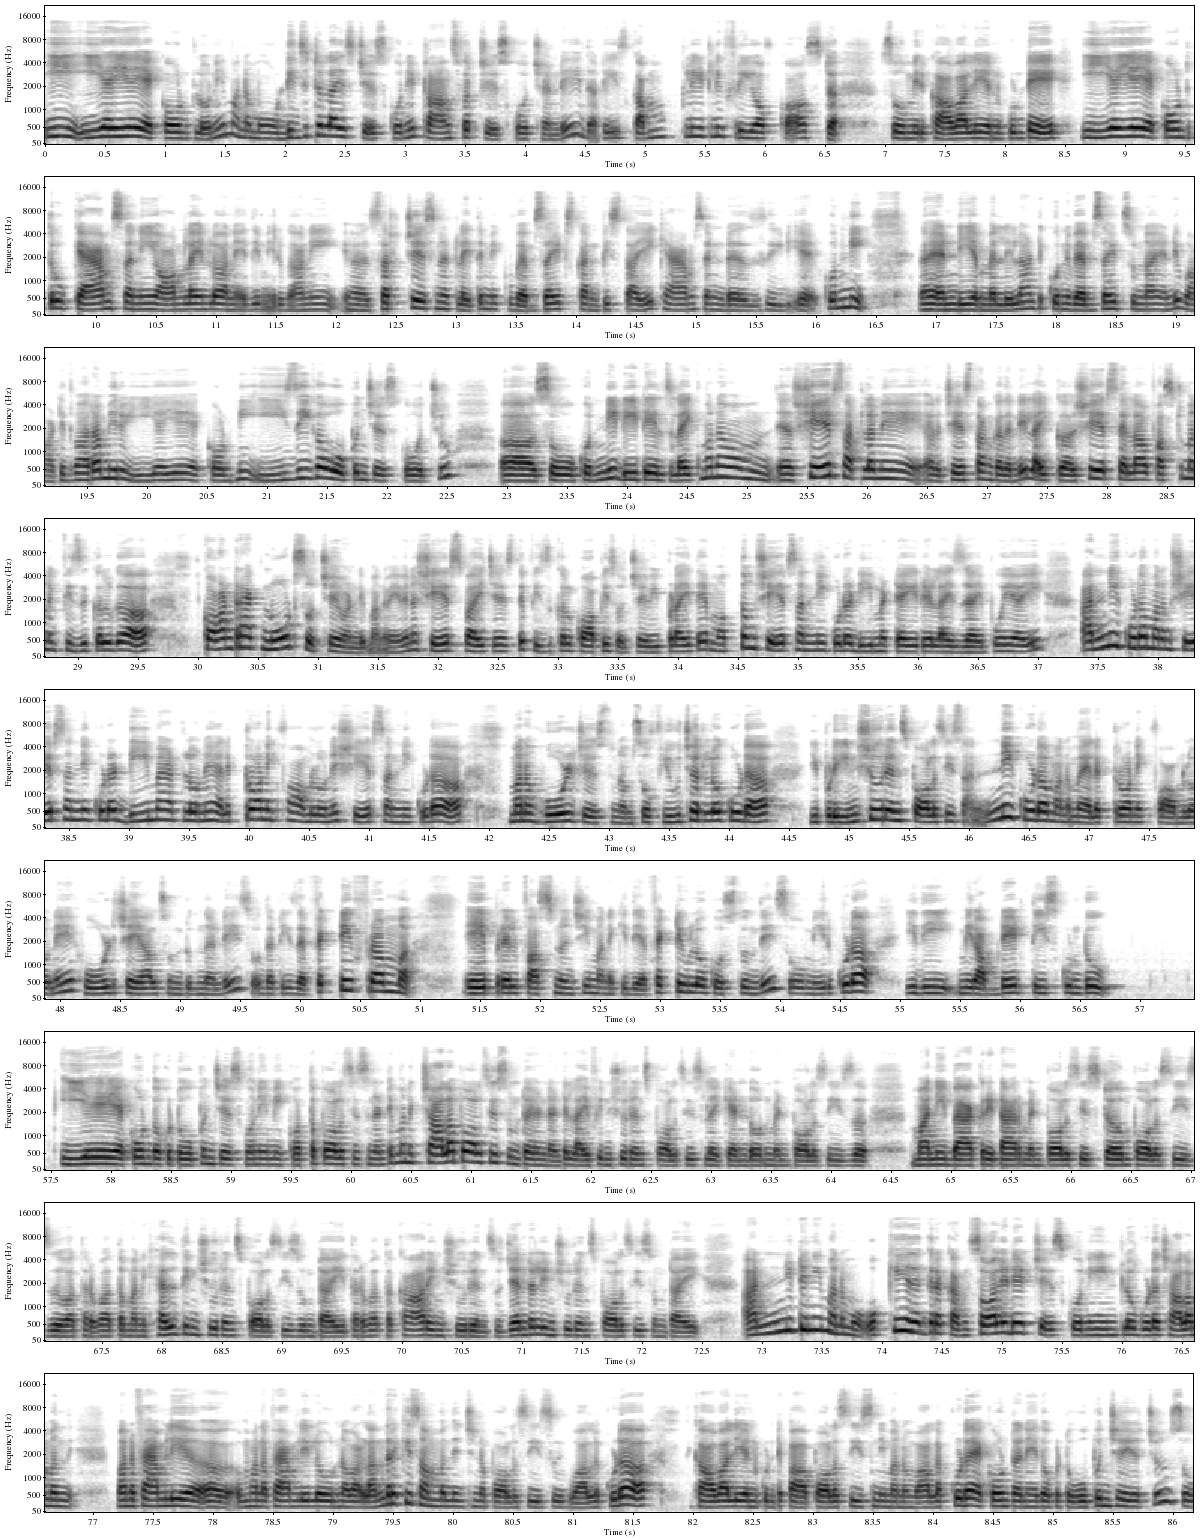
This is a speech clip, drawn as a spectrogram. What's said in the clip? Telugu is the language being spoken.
ఈ ఈఐఏ అకౌంట్లోని మనము డిజిటలైజ్ చేసుకొని ట్రాన్స్ఫర్ చేసుకోవచ్చండి. That is completely free of cost so మీరు కావాలి అనుకుంటే ఈఐఏ అకౌంట్ త్రూ క్యాంప్స్ అని ఆన్లైన్లో అనేది మీరు కానీ సెర్చ్ చేసినట్లయితే మీకు వెబ్సైట్స్ కనిపిస్తాయి. క్యామ్స్ అండ్ సిడిఏ కొన్ని ఎన్డిఎంఎల్ ఇలాంటి కొన్ని వెబ్సైట్స్ ఉన్నాయండి. వాటి ద్వారా మీరు ఈఐఏ అకౌంట్ని ఈజీగా ఓపెన్ చేసుకోవచ్చు. సో కొన్ని డీటెయిల్స్ లైక్ మనం షేర్స్ అట్లనే చేస్తాం కదండి. లైక్ షేర్స్ ఎలా ఫస్ట్ మనకి ఫిజికల్గా కాంట్రాక్ట్ నోట్స్ వచ్చేవండి. మనం ఏమైనా షేర్స్ బై చేస్తే ఫిజికల్ కాపీస్ వచ్చేవి. ఇప్పుడైతే మొత్తం షేర్స్ అన్నీ కూడా డీమెటీరియలైజ్ అయిపోయాయి. అన్నీ కూడా మనం షేర్స్ అన్నీ కూడా డీమ్యాట్లోనే ఎలక్ట్రానిక్ ఫామ్లోనే షేర్స్ అన్నీ కూడా మనం హోల్డ్ చేస్తున్నాం. సో ఫ్యూచర్లో కూడా ఇప్పుడు ఇన్సూరెన్స్ పాలసీస్ అన్నీ కూడా మనం ఎలక్ట్రానిక్ ఫామ్లోనే హోల్డ్ చేయాల్సి ఉంటుందండి. So that is effective from April first నుంచి మనకి ఇది ఎఫెక్టివ్లోకి వస్తుంది. సో మీరు కూడా ఇది మీరు అప్డేట్ తీసుకుంటూ ఈఏ అకౌంట్ ఒకటి ఓపెన్ చేసుకొని మీ కొత్త పాలసీస్ అంటే మనకి చాలా పాలసీస్ ఉంటాయండి. అంటే life insurance policies like endowment policies money back retirement policies term policies ఆ తర్వాత మనకి హెల్త్ ఇన్సూరెన్స్ పాలసీస్ ఉంటాయి. తర్వాత car insurance general insurance policies ఉంటాయి. అన్నిటినీ మనము ఒకే దగ్గర కన్సాలిడేట్ చేసుకొని ఇంట్లో కూడా చాలామంది మన ఫ్యామిలీ మన ఫ్యామిలీలో ఉన్న వాళ్ళందరికీ సంబంధించిన పాలసీస్ వాళ్ళకు కూడా కావాలి అనుకుంటే పా పాలసీస్ని మనం వాళ్ళకు కూడా అకౌంట్ అనేది ఒకటి ఓపెన్ చేయొచ్చు. సో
